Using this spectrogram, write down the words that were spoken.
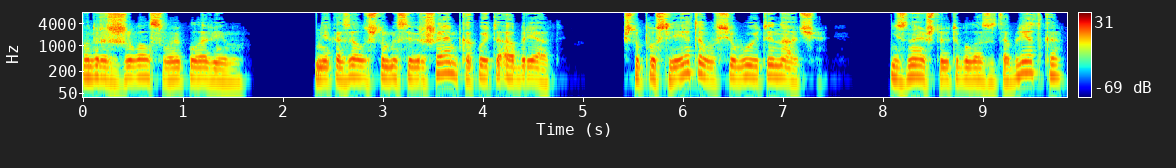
Он разжевал свою половину. Мне казалось, что мы совершаем какой-то обряд, что после этого все будет иначе. Не знаю, что это была за таблетка,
